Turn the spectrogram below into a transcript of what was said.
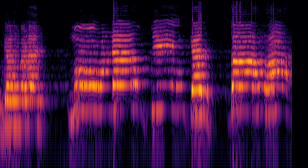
গান বানায় মুনাফিকার দাওয়ালে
